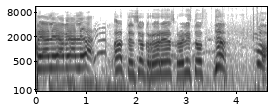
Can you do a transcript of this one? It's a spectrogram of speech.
¡Pedalea, pedalea! Atención, corredores, corredores listos, ya. ¡Oh!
